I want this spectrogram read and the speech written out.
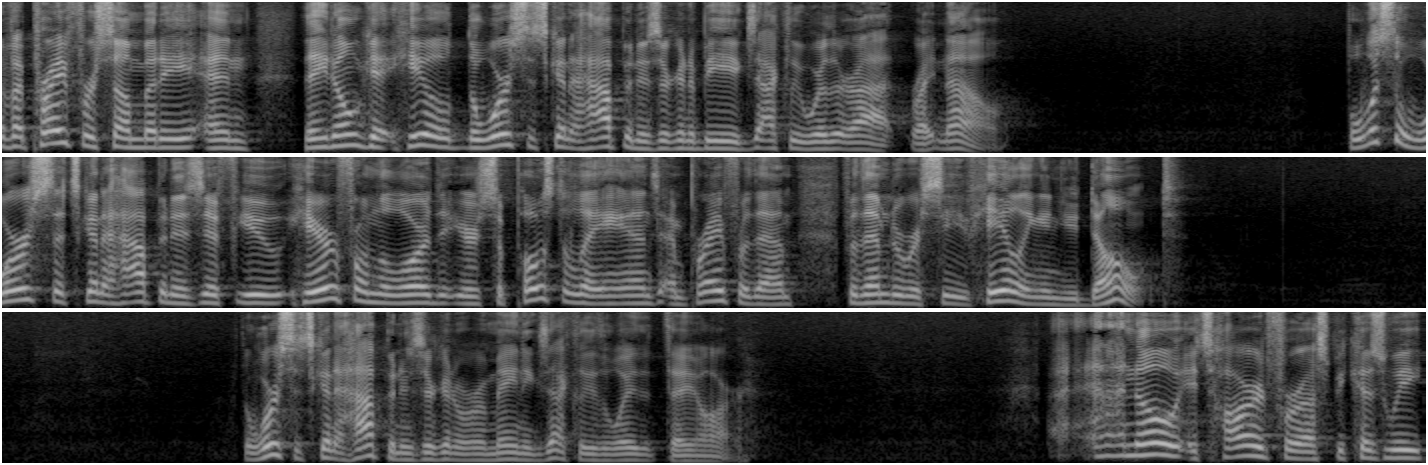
If I pray for somebody and they don't get healed, the worst that's going to happen is they're going to be exactly where they're at right now. But what's the worst that's going to happen is if you hear from the Lord that you're supposed to lay hands and pray for them, for them to receive healing, and you don't. The worst that's going to happen is they're going to remain exactly the way that they are. And I know it's hard for us because we,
